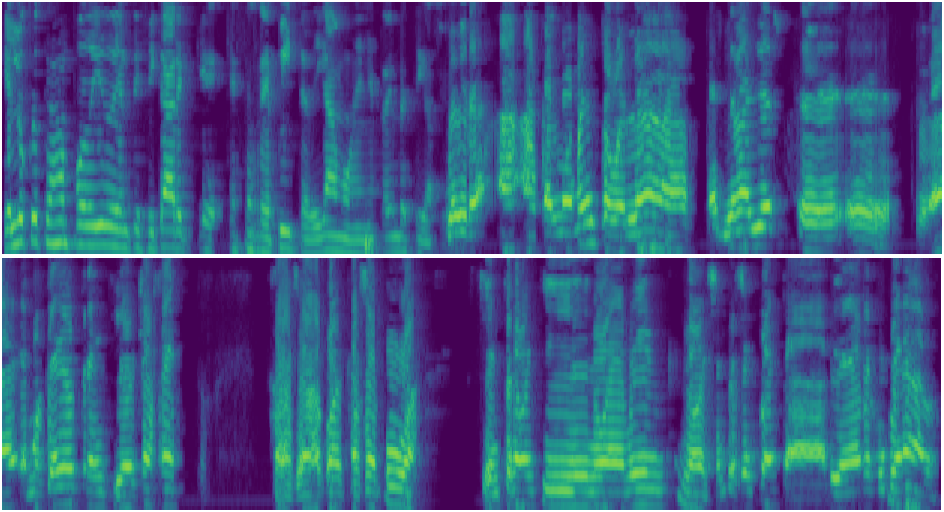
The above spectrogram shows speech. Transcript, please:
¿Qué es lo que ustedes han podido identificar que, se repite, digamos, en esta investigación? Mira, hasta el momento, ¿verdad? El día de ayer eh, hemos tenido 38 arrestos relacionados con el caso de Cuba, 199.950 bienes recuperados.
